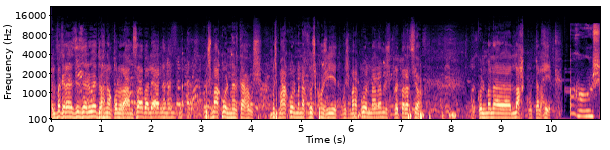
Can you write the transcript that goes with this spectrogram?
البقرة هزها الواد وإحنا نقولوا العام صعبة لأن من مش معقول ما نرتاحوش. مش معقول ما ناخذوش كونجيات مش معقول ما نعملوش préparation وكل ما نلحق والتلحيق Orange.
